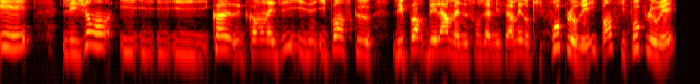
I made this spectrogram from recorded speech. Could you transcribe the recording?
et les gens, ils, comme, on a dit, ils, pensent que les portes des larmes, elles ne sont jamais fermées, donc il faut pleurer. Ils pensent qu'il faut pleurer,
